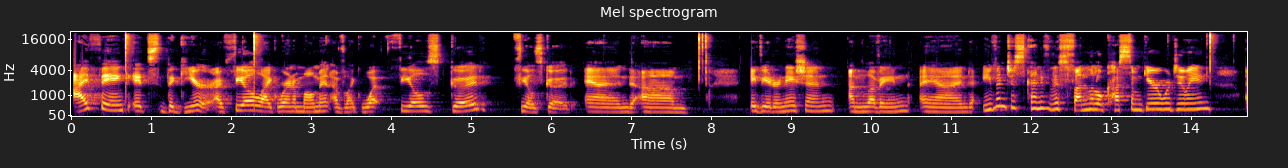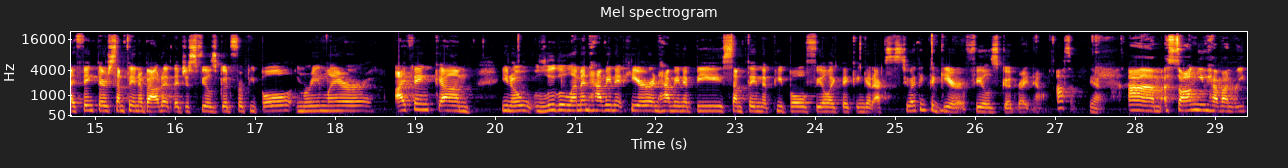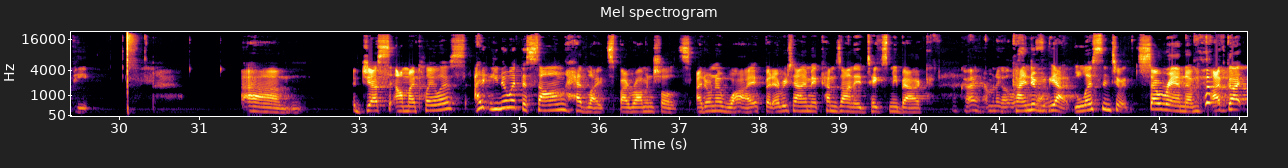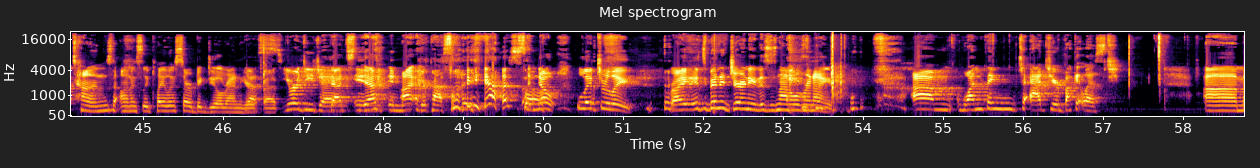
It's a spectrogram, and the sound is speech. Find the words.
I think it's the gear. I feel like we're in a moment of like what feels good feels good, and um, Aviator Nation, I'm loving, and even just kind of this fun little custom gear we're doing. I think there's something about it that just feels good for people. Marine Layer. I think, um, you know, Lululemon having it here and having it be something that people feel like they can get access to. I think the gear feels good right now. Awesome. Yeah. Um, a song you have on repeat. Um, just on my playlist. I, you know what? The song "Headlights" by Robin Schulz. I don't know why, but every time it comes on, it takes me back. Okay, I'm gonna go. Kind of, yeah. Listen to it. So random. I've got tons. Honestly, playlists are a big deal around here. Yes, but you're a DJ. That's in, yeah. in I- your past life. yes. So- No, literally. Right. It's been a journey. This is not overnight. Um, one thing to add to your bucket list. Um,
